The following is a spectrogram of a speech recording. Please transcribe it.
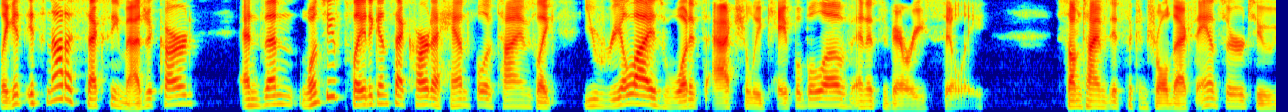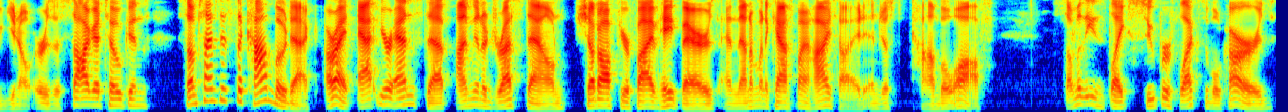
Like it, it's not a sexy magic card. And then once you've played against that card a handful of times, like you realize what it's actually capable of, and it's very silly. Sometimes it's the control deck's answer to, you know, Urza Saga tokens. Sometimes it's the combo deck. All right, at your end step, I'm going to dress down, shut off your five hate bears, and then I'm going to cast my high tide and just combo off. Some of these like super flexible cards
